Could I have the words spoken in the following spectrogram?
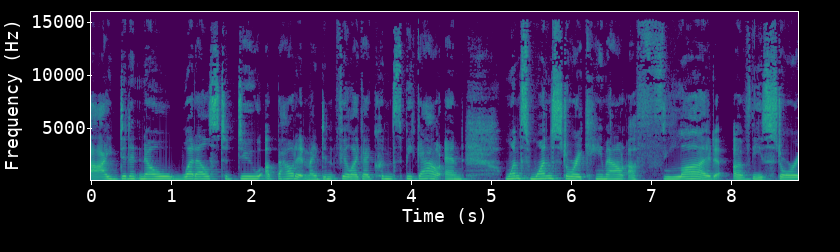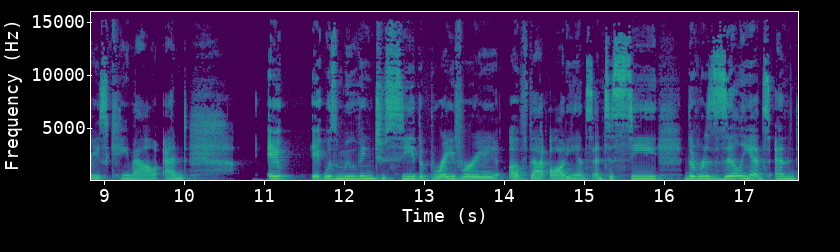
I didn't know what else to do about it and I didn't feel like I couldn't speak out. And once one story came out, a flood of these stories came out and it it was moving to see the bravery of that audience and to see the resilience and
